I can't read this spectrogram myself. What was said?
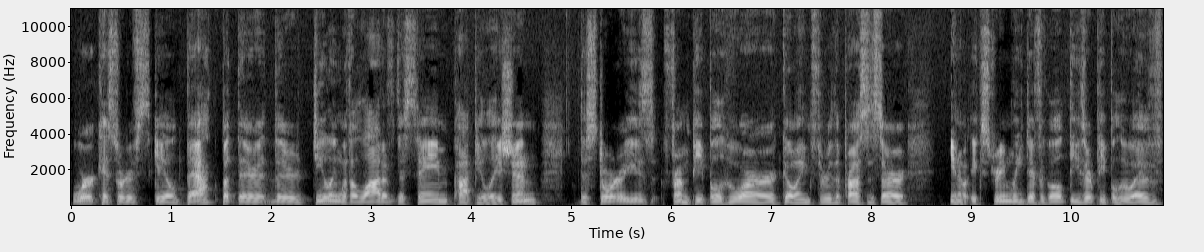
work has sort of scaled back, but they're they're dealing with a lot of the same population. The stories from people who are going through the process are, you know, extremely difficult. These are people who have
